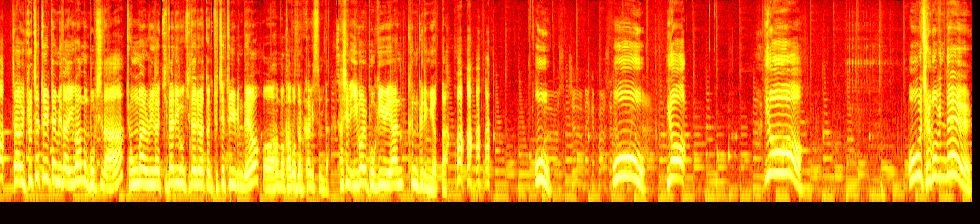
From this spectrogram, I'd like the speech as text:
자, 교체 투입됩니다. 이거 한번 봅시다. 정말 우리가 기다리고 기다려왔던 교체 투입인데요. 어, 한번 가보도록 하겠습니다. 사실 이걸 보기 위한 큰 그림이었다. 오! 오! 야! 야! 오, 제법인데!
